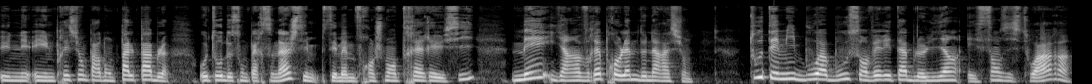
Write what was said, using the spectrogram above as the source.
une, pression pardon palpable autour de son personnage. C'est même franchement très réussi, mais il y a un vrai problème de narration. Tout est mis bout à bout sans véritable lien et sans histoire.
